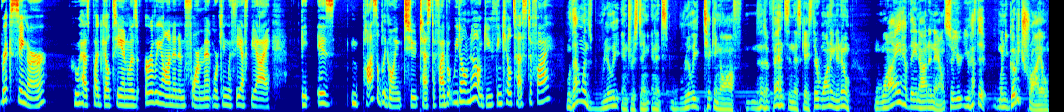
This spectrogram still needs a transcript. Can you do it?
Rick Singer, who has pled guilty and was early on an informant working with the FBI, is possibly going to testify, but we don't know. Do you think he'll testify? Well, that one's really interesting and it's really ticking off the defense in this case. They're wanting to know why have they not announced? So you you have to when you go to trial,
